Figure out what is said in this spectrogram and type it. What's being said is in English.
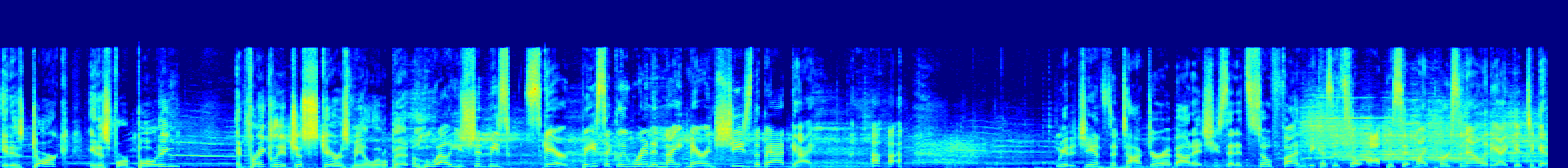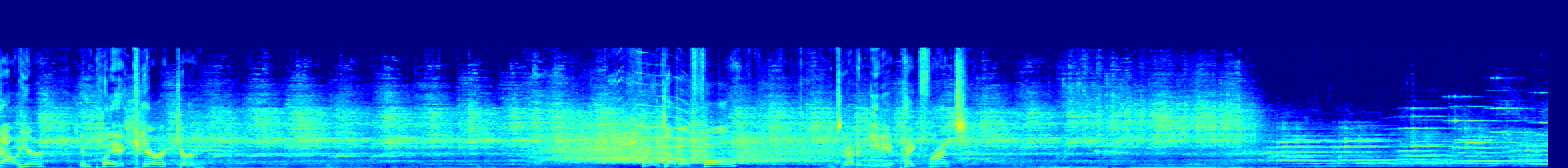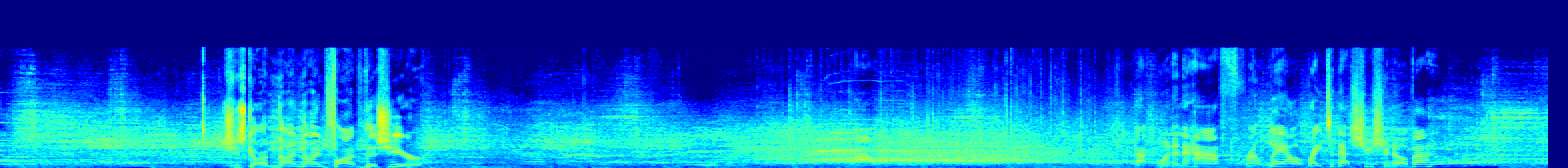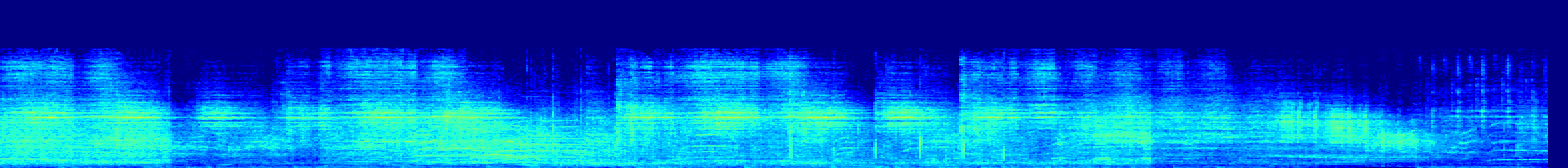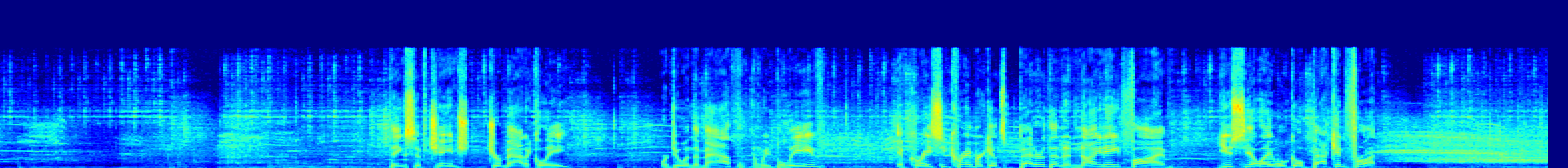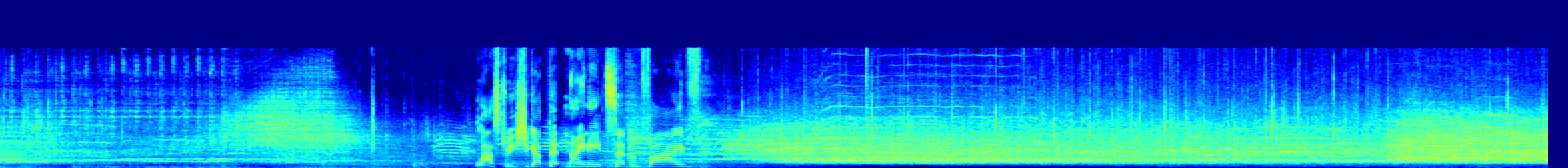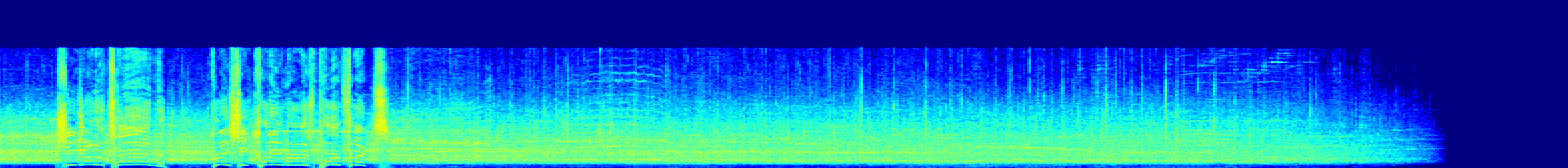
It is dark, it is foreboding, and frankly, it just scares me a little bit. Well, you should be scared. Basically, we're in a nightmare, and she's the bad guy. we had a chance to talk to her about it. She said it's so fun because it's so opposite my personality. I get to get out here and play a character. Front double full into that immediate pike front. She's gone 995 this year. Wow. Back one and a half, front layout right to that Shushunova. Things have changed dramatically. We're doing the math, and we believe if Gracie Kramer gets better than a 9.85, UCLA will go back in front. Last week she got that 9875. She got a 10! Gracie Kramer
